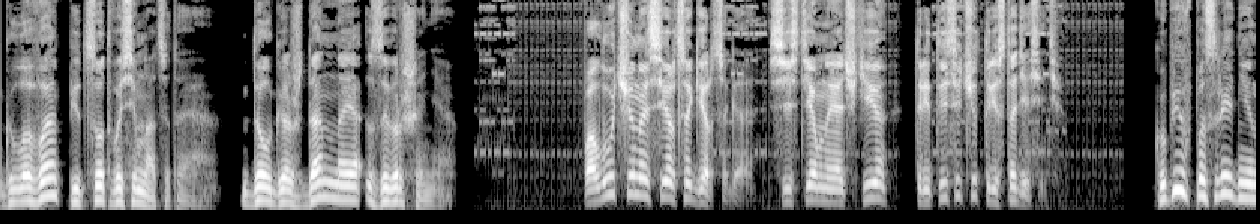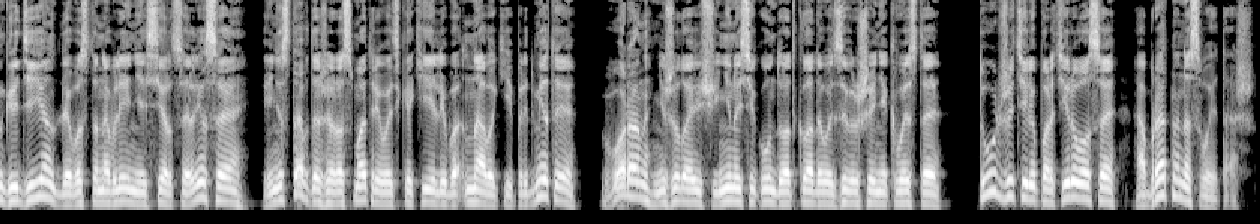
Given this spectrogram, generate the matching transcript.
Глава 518. Долгожданное завершение. Получено сердце герцога. Системные очки 3310. Купив последний ингредиент для восстановления сердца леса и не став даже рассматривать какие-либо навыки и предметы, Ворон, не желающий ни на секунду откладывать завершение квеста, тут же телепортировался обратно на свой этаж.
